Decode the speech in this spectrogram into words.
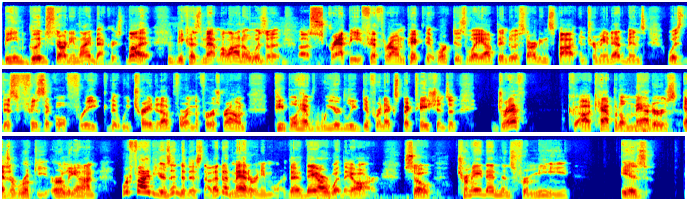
being good starting linebackers. But mm-hmm. because Matt Milano was a, mm-hmm. a, scrappy fifth round pick that worked his way up into a starting spot, and Tremaine Edmunds was this physical freak that we traded up for in the first round, people have weirdly different expectations. And draft uh, capital matters as a rookie early on. We're five years into this now. That doesn't matter anymore. They, they are what they are. So Tremaine Edmunds for me is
